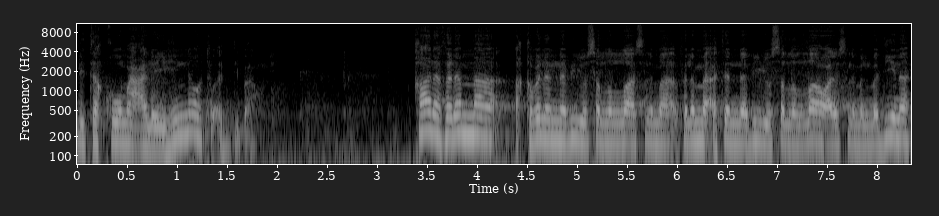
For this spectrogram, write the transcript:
لتقوم عليهن وتؤدبهن. قال فلما أقبل النبي صلى الله عليه وسلم فلما أتى النبي صلى الله عليه وسلم المدينة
